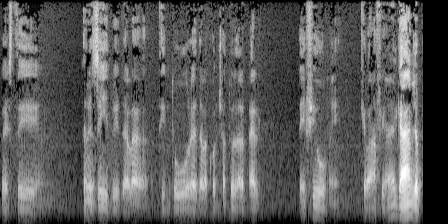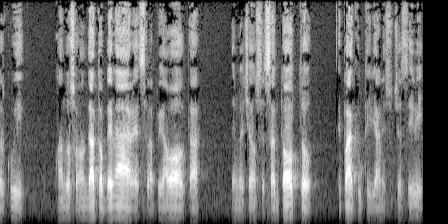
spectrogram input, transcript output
questi residui delle tinture, della conciatura delle pelli, dei fiumi che vanno a finire nel Gange, per cui quando sono andato a Benares la prima volta nel 1968 e poi anche tutti gli anni successivi,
